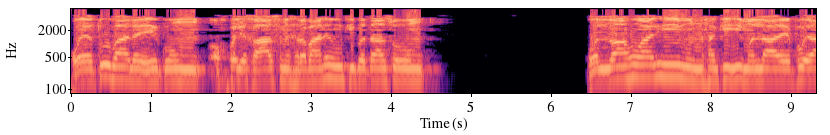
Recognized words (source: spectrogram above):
ویتوب علیکم اخبل خاص مہربانوں کی بتاسو. واللہ علیم حکیم اللہ پویا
